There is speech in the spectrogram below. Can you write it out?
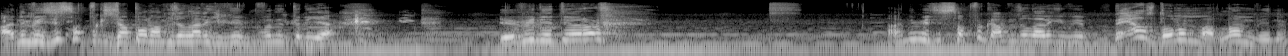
Animeci sapık Japon amcalar gibiyim. Bu nedir ya? Yemin ediyorum. Animeci sapık amcalar gibiyim. Beyaz donum var lan benim.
